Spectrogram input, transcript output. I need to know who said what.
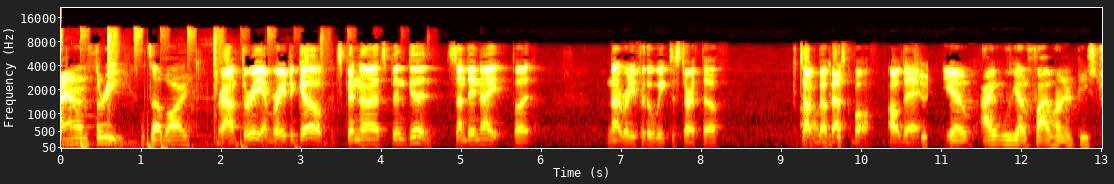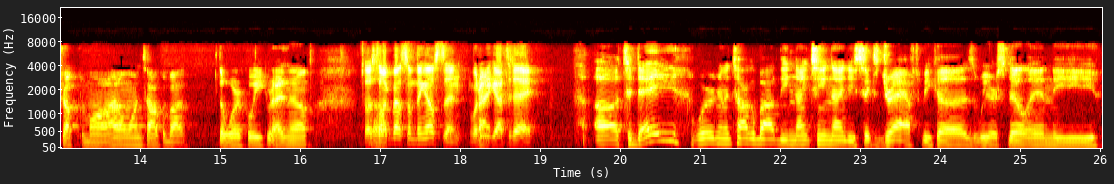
Speaker 1: Round three. What's up, Arie?
Speaker 2: Round three, I'm ready to go. It's been uh, it's been good Sunday night, but not ready for the week to start though. Could talk
Speaker 1: Oh,
Speaker 2: about basketball all day.
Speaker 1: Yeah, I we got a 500 piece truck tomorrow. I don't want to talk about the work week right now.
Speaker 2: So let's talk about something else then. What do we got today?
Speaker 1: Uh, today we're gonna talk about the 1996 draft because we are still in the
